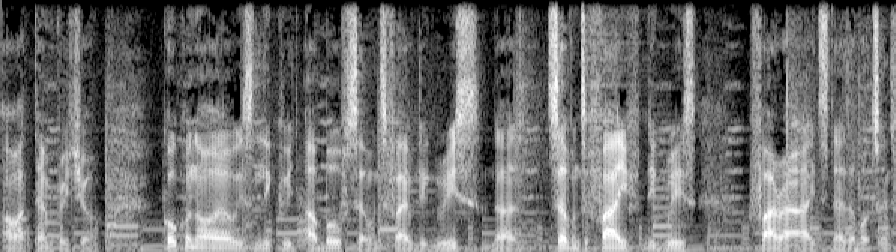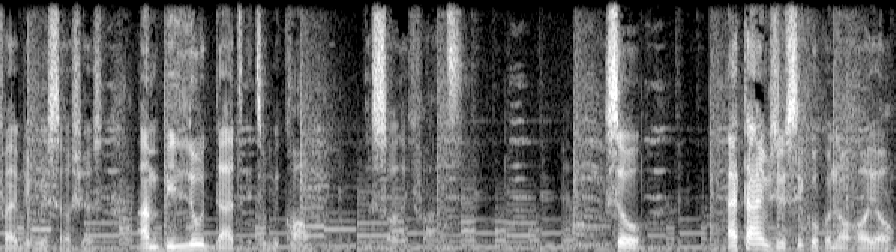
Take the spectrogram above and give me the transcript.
our temperature. Coconut oil is liquid above 75 degrees, that's 75 degrees Fahrenheit, uh, that's about 25 degrees Celsius, and below that it will become a solid fat. So, at times you see coconut oil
